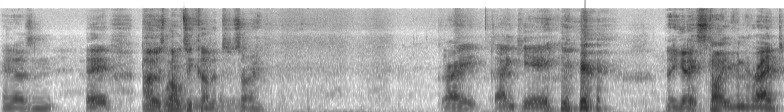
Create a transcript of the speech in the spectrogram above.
It doesn't. It. oh, it's multicolored. Sorry. Great. Thank you. There you go. it's not even red.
